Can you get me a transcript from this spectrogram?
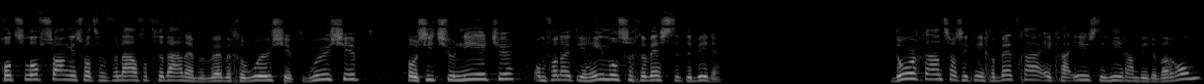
Gods lofzang is wat we vanavond gedaan hebben. We hebben geworshipped. Worshipped positioneert je om vanuit die hemelse gewesten te bidden. Doorgaans als ik in gebed ga, ik ga eerst de Heer aanbidden. Waarom?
